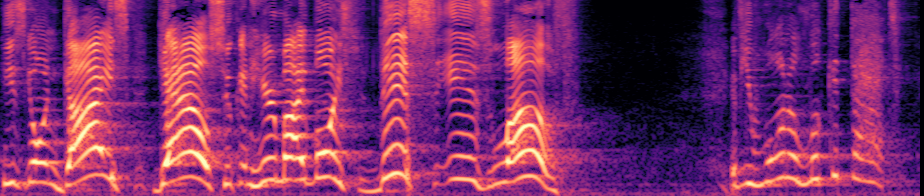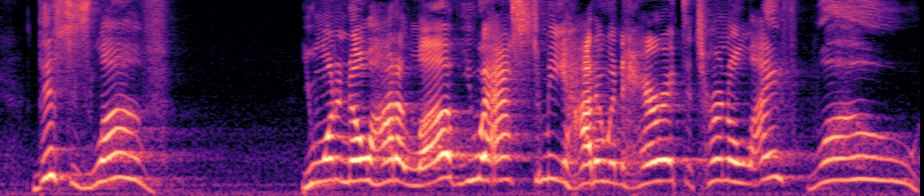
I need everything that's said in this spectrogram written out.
He's going, guys, gals who can hear my voice, this is love. If you want to look at that, this is love. You want to know how to love? You asked me how to inherit eternal life? Whoa.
